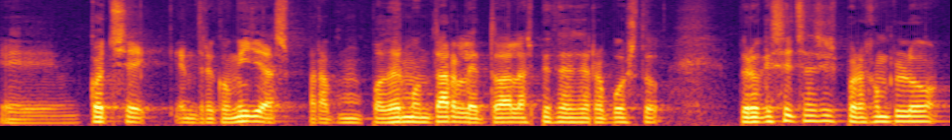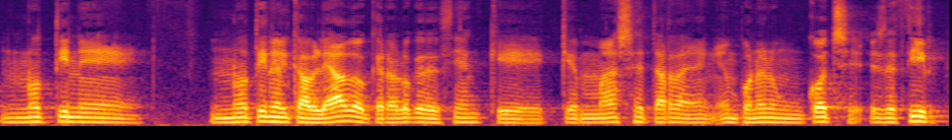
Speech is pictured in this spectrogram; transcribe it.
un coche, entre comillas, para poder montarle todas las piezas de repuesto, pero que ese chasis, por ejemplo, no tiene no tiene el cableado, que era lo que decían que, más se tarda en, en poner un coche. Es decir,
